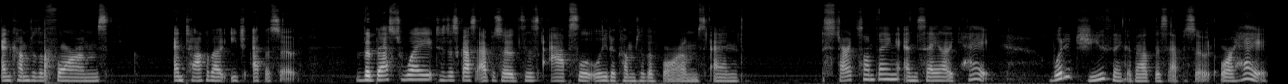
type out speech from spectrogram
and come to the forums and talk about each episode. The best way to discuss episodes is absolutely to come to the forums and start something and say, like, hey, what did you think about this episode? Or, hey,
